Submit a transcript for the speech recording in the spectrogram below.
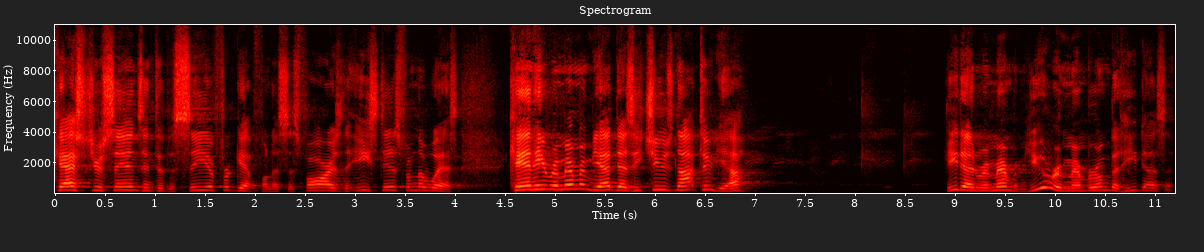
Cast your sins into the sea of forgetfulness as far as the east is from the west. Can he remember them? Yeah. Does he choose not to? Yeah. He doesn't remember them. You remember them, but he doesn't.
